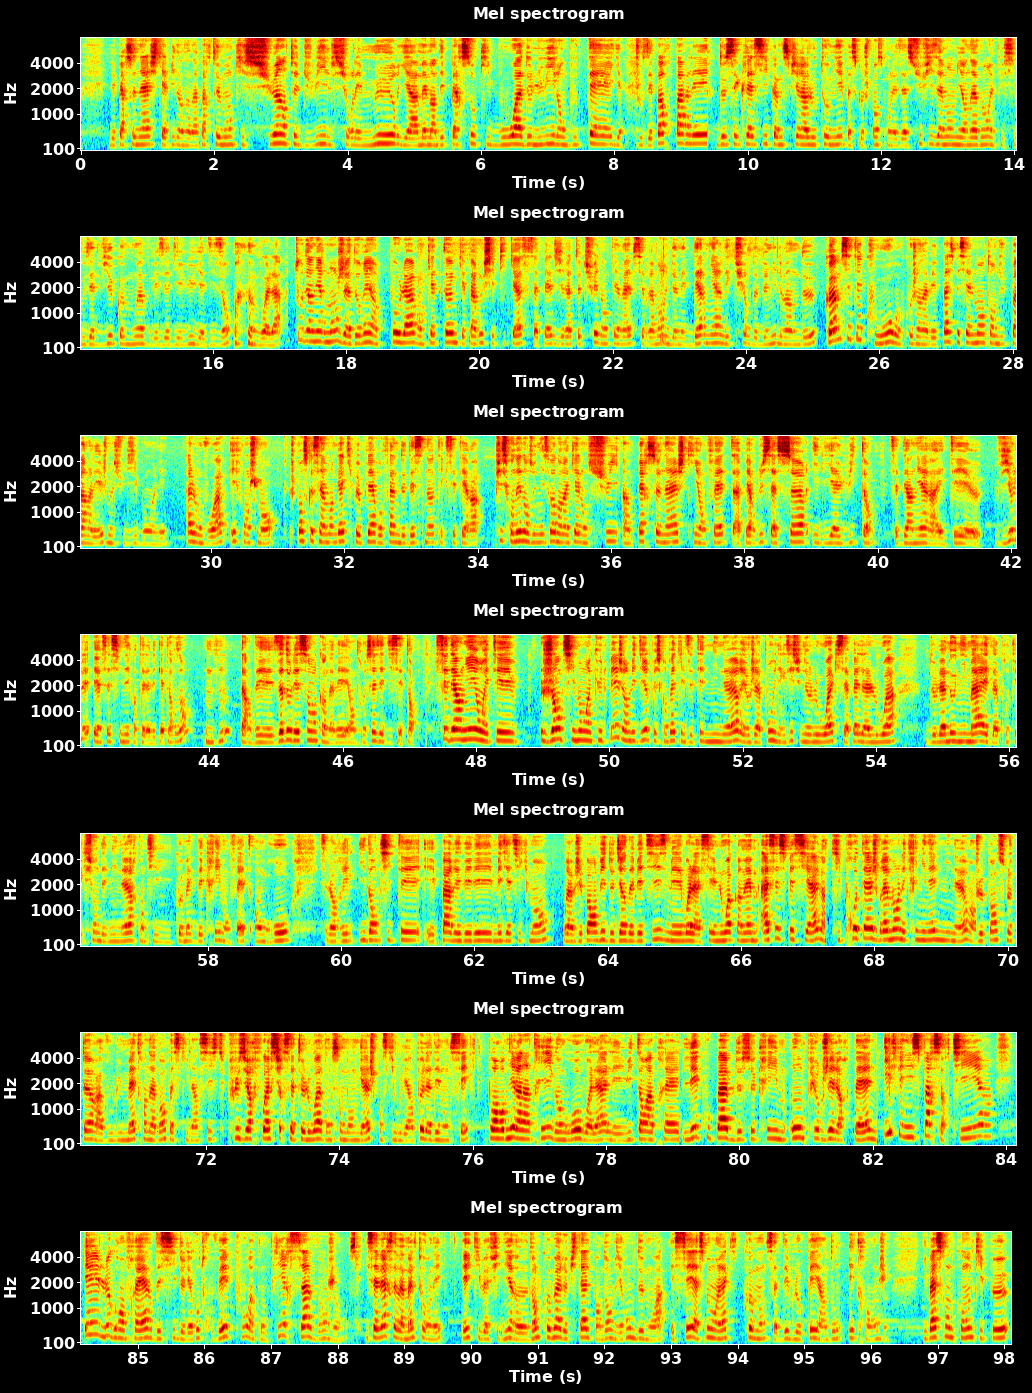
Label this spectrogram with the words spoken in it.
les personnages qui habitent dans un appartement qui suintent d'huile sur les murs, il y a même un des persos qui boit de l'huile en bouteille. Je vous ai pas reparlé de ces classiques comme Spiral ou Tomier parce que je pense qu'on les a suffisamment mis en avant et puis si vous êtes vieux comme moi, vous les aviez lus il y a 10 ans. voilà. Tout dernièrement, j'ai adoré un polar en 4 tomes qui est paru chez Pika, ça s'appelle J'irai te tuer dans tes rêves, c'est vraiment une de mes dernières lectures de 2022. Comme c'était court, que j'en avais pas spécialement entendu parler, je me suis dit bon allez, allons voir. Et franchement, je pense que c'est un manga qui peut plaire aux fans de Death Note, etc. Puisqu'on est dans une histoire dans laquelle on suit un personnage qui en fait a perdu sa sœur il y a 8 ans. Cette dernière a été euh, violée et assassinée quand elle avait 14 ans, mhm, par des adolescents qui en avaient entre 16 et 17 ans. Ces derniers ont été gentiment inculpés, j'ai envie de dire, puisqu'en fait ils étaient mineurs et au Japon il existe une loi qui s'appelle la loi de l'anonymat et de la protection des mineurs quand ils commettent des crimes en fait. En gros, c'est leur identité est pas révélée médiatiquement. Bref, j'ai pas envie de dire des bêtises, mais voilà, c'est une loi quand même assez spéciale qui protège vraiment les criminels mineurs. Je pense l'auteur a voulu mettre en avant parce qu'il insiste plusieurs fois sur cette loi dans son manga, je pense qu'il voulait un peu la dénoncer. Pour en revenir à l'intrigue, en gros, voilà, les 8 ans après, les coupables de ce crime ont purgé leur peine, ils finissent par sortir, et le grand frère décide de les retrouver pour accomplir sa vengeance. Il s'avère que ça va mal tourner, et qui va finir euh, dans le coma à l'hôpital pendant environ deux mois. Et c'est à ce moment-là qu'il commence à développer un don étrange. Il va se rendre compte qu'il peut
